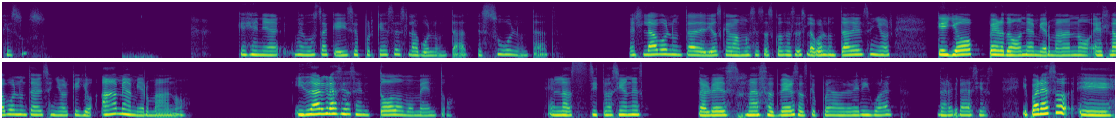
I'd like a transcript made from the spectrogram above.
Jesús. Qué genial, me gusta que dice, porque esa es la voluntad, es su voluntad. Es la voluntad de Dios que hagamos estas cosas, es la voluntad del Señor que yo perdone a mi hermano, es la voluntad del Señor que yo ame a mi hermano. Y dar gracias en todo momento. En las situaciones tal vez más adversas que puedan haber igual, dar gracias. Y para eso eh,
